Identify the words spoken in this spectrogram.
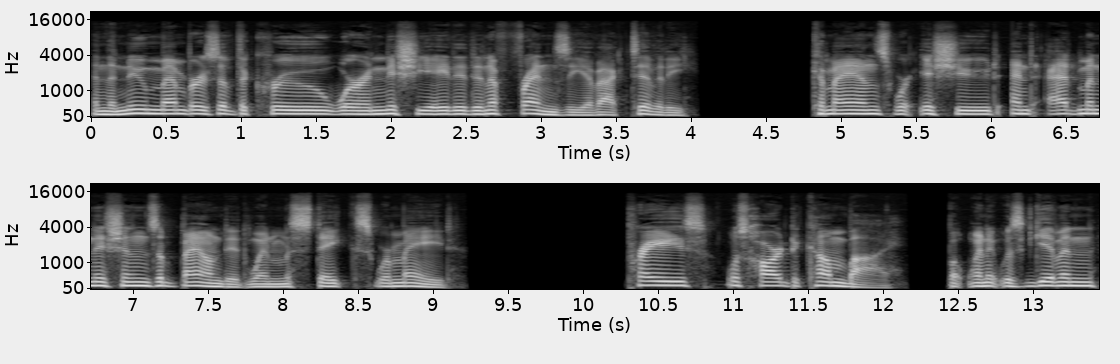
and the new members of the crew were initiated in a frenzy of activity. Commands were issued and admonitions abounded when mistakes were made. Praise was hard to come by, but when it was given,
